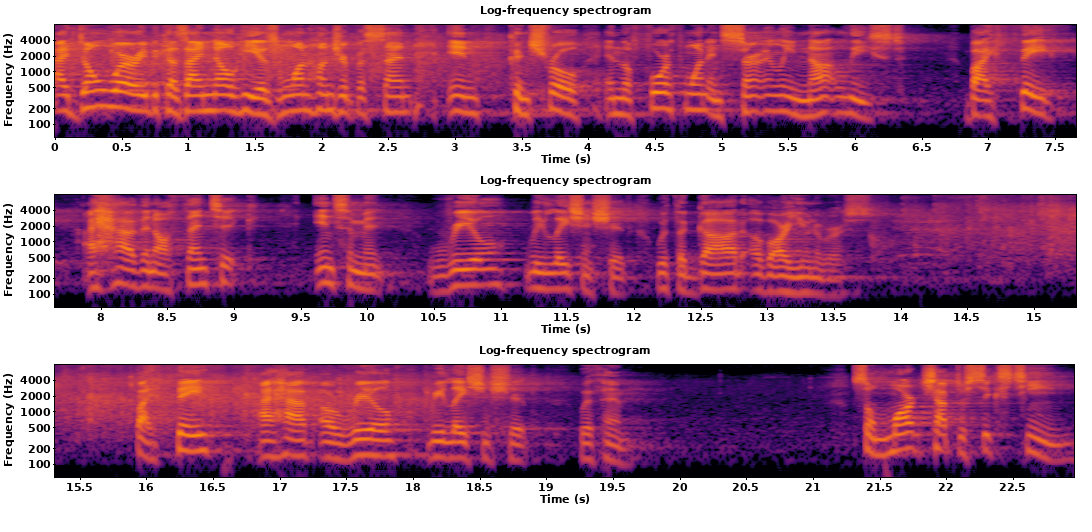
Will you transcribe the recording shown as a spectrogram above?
I don't worry because I know He is 100% in control. And the fourth one, and certainly not least, by faith, I have an authentic, intimate, real relationship with the God of our universe. By faith, I have a real relationship with Him. So, Mark chapter 16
